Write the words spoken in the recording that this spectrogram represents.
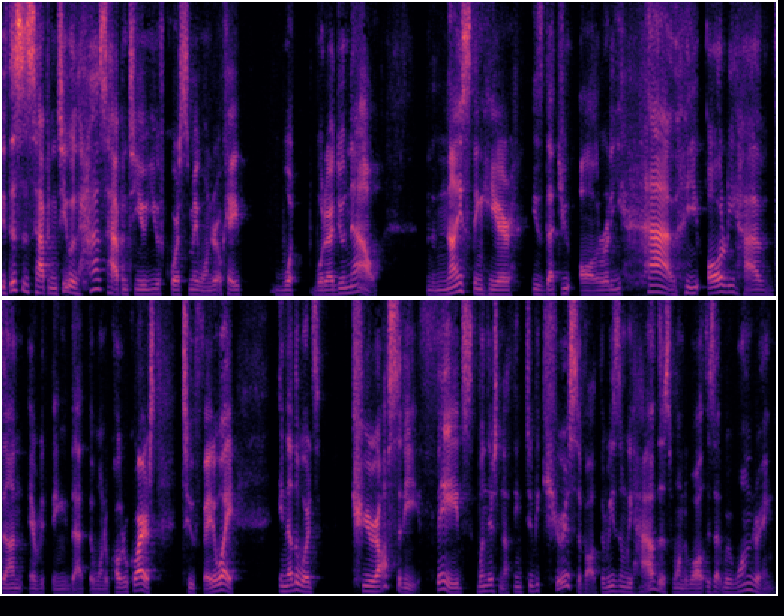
if this is happening to you, it has happened to you, you of course may wonder, okay, what what do I do now? And the nice thing here is that you already have, you already have done everything that the wonder wall requires to fade away. In other words, curiosity fades when there's nothing to be curious about. The reason we have this wonder wall is that we're wondering,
